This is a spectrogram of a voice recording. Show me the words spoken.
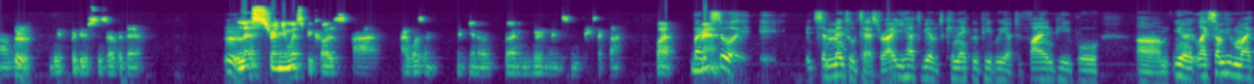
uh, with with producers over there. Hmm. Less strenuous because uh, I wasn't, you know, learning movements and things like that. But, But man, it's still it's a mental test, right? You have to be able to connect with people. You have to find people. Um, you know, like some people might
